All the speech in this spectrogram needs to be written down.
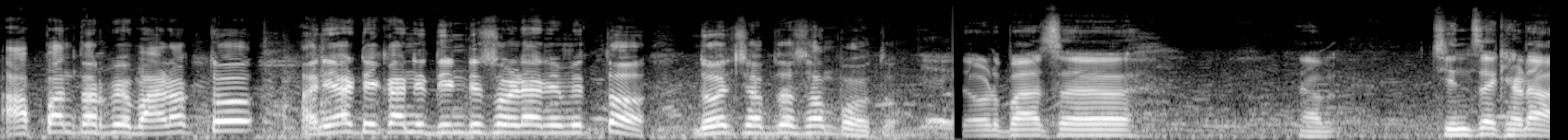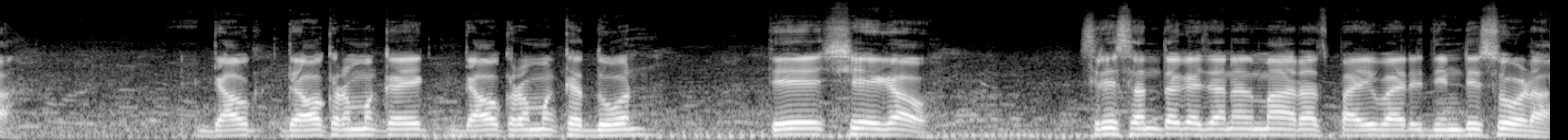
आप्पांतर्फे बाळगतो आणि या ठिकाणी दिंडी सोहळ्यानिमित्त दोन शब्द संपवतो जवळपास चिंचखेडा गाव गाव क्रमांक एक गाव क्रमांक दोन ते शेगाव श्री संत गजानन महाराज पायीवारी दिंडी सोहळा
